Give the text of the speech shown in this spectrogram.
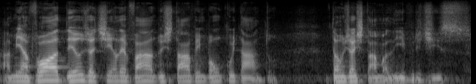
A minha avó, Deus já tinha levado, estava em bom cuidado. Então já estava livre disso.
